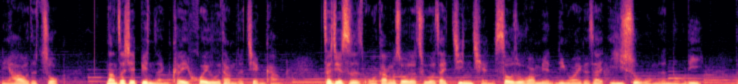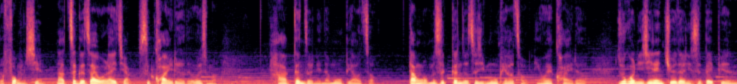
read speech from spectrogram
你好好的做，让这些病人可以恢复他们的健康。这就是我刚刚说的，除了在金钱收入方面，另外一个在医术我们的努力的奉献。那这个在我来讲是快乐的，为什么？他跟着你的目标走，当我们是跟着自己目标走，你会快乐。如果你今天觉得你是被别人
